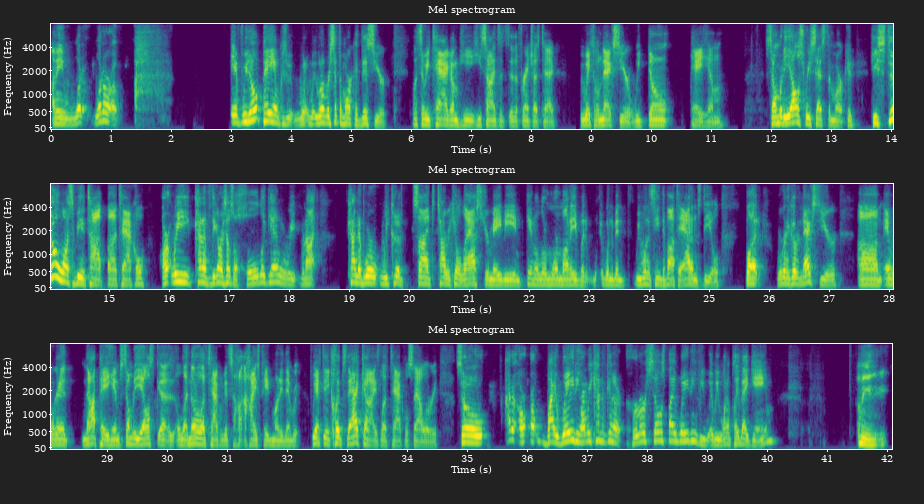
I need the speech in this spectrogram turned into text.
I mean, what what are if we don't pay him because we, we want to reset the market this year? Let's say we tag him, he he signs it to the franchise tag. We wait till next year. We don't pay him. Somebody else resets the market. He still wants to be a top uh, tackle. Aren't we kind of digging ourselves a hole again where we, we're not kind of where we could have signed Tyreek Hill last year maybe and gave him a little more money, but it, it wouldn't have been, we wouldn't have seen Davante Adams deal. But we're going to go to next year um, and we're going to not pay him. Somebody else, uh, another left tackle gets the highest paid money. Then we, we have to eclipse that guy's left tackle salary. So I don't, are, are, by waiting, are we kind of going to hurt ourselves by waiting if we, we want to play that game? I mean,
